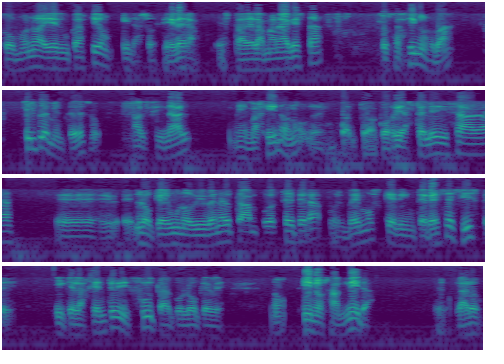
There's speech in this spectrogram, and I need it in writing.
Como no hay educación y la sociedad está de la manera que está, pues así nos va. Simplemente eso. Al final, me imagino, ¿no? En cuanto a corridas televisadas, eh, lo que uno vive en el campo, etcétera, pues vemos que el interés existe y que la gente disfruta con lo que ve, ¿no? Y nos admira. Pero claro,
